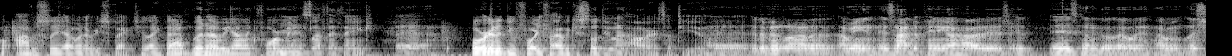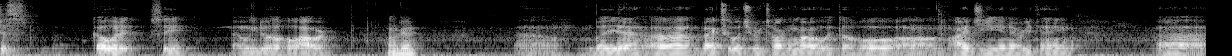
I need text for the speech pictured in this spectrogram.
Well, obviously, I wouldn't respect you like that, but uh, we got like four minutes left, I think. Yeah. Well, we're gonna do forty-five. We can still do an hour. It's up to you. Uh, it depends on how that. I mean, it's not depending on how it is. It, it is gonna go that way. I mean, let's just go with it. See, and we can do a whole hour. Okay. Uh, but yeah, uh, back to what you were talking about with the whole um, IG and everything. Uh,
